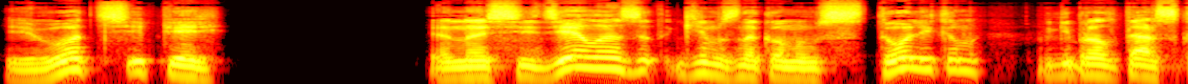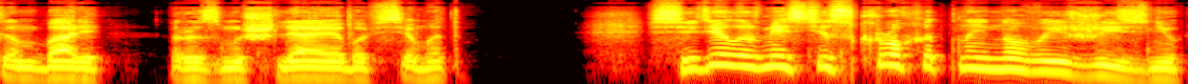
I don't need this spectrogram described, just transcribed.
И вот теперь она сидела за таким знакомым столиком, в гибралтарском баре, размышляя обо всем этом. Сидела вместе с крохотной новой жизнью,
